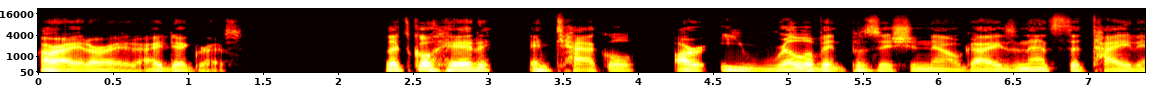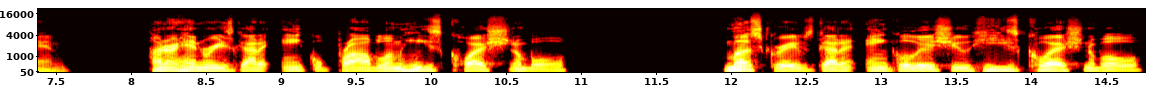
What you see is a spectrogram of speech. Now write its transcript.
All right, all right, I digress. Let's go ahead and tackle our irrelevant position now, guys, and that's the tight end. Hunter Henry's got an ankle problem. He's questionable. Musgrave's got an ankle issue. He's questionable.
